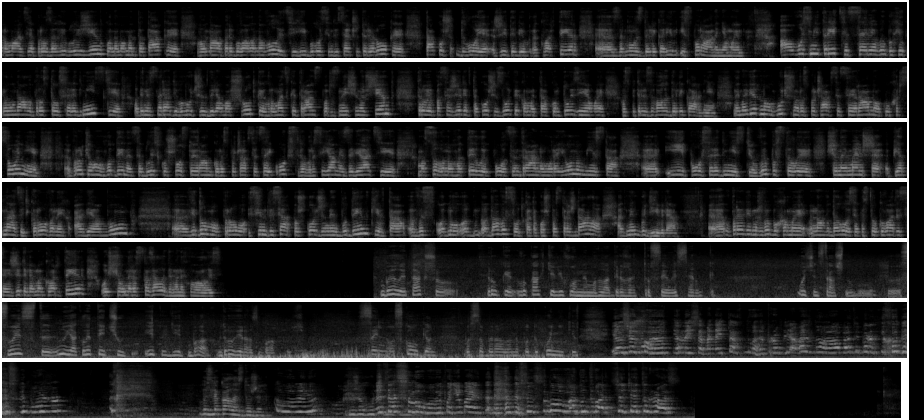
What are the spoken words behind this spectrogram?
інформація про загиблу жінку. На момент атаки вона перебувала на вулиці. Їй було 74 роки. Також двоє жителів квартир е, звернулись до лікарів із пораненнями. А о 8.30 серія вибухів пролунала просто у середмісті. Один із снарядів влучив біля маршрутки. Громадський транспорт знищено вщент. Троє пасажирів також із опіками та контузіями госпіталізували до лікарні. Неймовірно гучно розпочався цей ранок у Херсоні. Протягом години, це близько шостої ранку, розпочався цей обстріл. Росіяни з авіації масово нагатили по центральному району міста е, і по середмістю. Випустили щонайменше 15 керованих авіабомб. Е, Відомо про 70 пошкоджених будинків та одну, одна висотка також постраждала, адмінбудівля. Е, У перерві між вибухами нам вдалося поспілкуватися із жителями квартир. Ось що вони розказали, де вони ховались. Били так, що руки, в руках телефон не могла держати, трусилися руки. Очень страшно було. Свист, ну як летить чуть, і тоді бах, другий раз бах. Сильно осколки он пособирала на подоконників. Я вже ноги отнялися, мене і так ноги проблема з ногами, тепер і ходити не можу. Ви злякались дуже. Ой, Дуже не гучно. те слово, ви розумієте, не, те слово, а ну 20 раз.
